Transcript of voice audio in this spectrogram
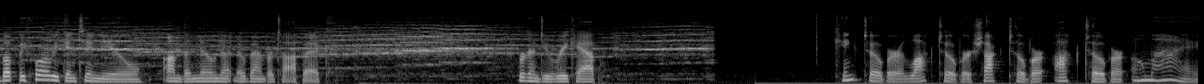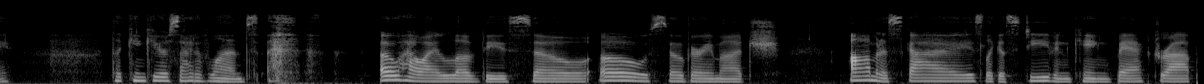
But before we continue on the No Nut November topic, we're going to do a recap. Kinktober, Locktober, Shocktober, October. Oh my. The kinkier side of Lent. oh, how I love these so, oh, so very much. Ominous skies, like a Stephen King backdrop,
